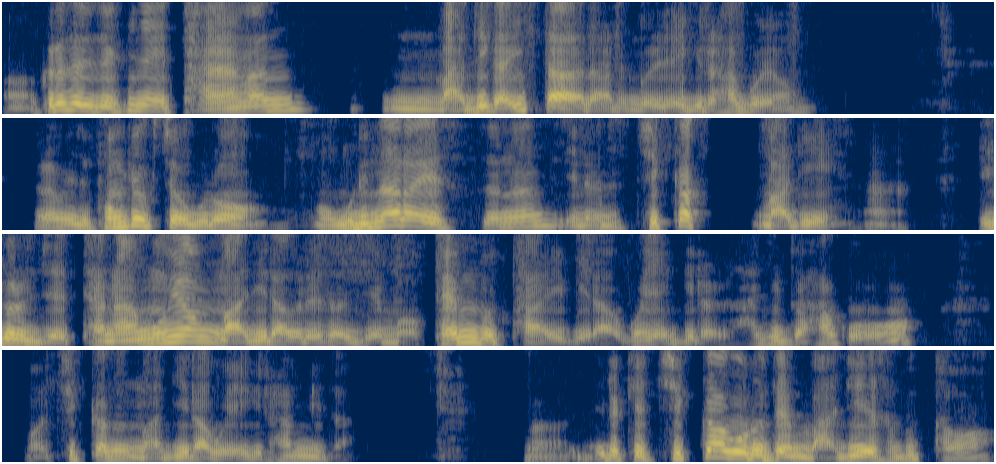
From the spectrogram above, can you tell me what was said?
어, 그래서 이제 굉장히 다양한 음, 마디가 있다라는 걸 얘기를 하고요. 그러면 이제 본격적으로 뭐 우리나라에 쓰는 이런 직각 마디, 아, 이걸 이제 대나무형 마디라 그래서 이제 뭐 뱀부 타입이라고 얘기를 하기도 하고, 어, 직각 마디라고 얘기를 합니다. 어, 이렇게 직각으로 된 마디에서부터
